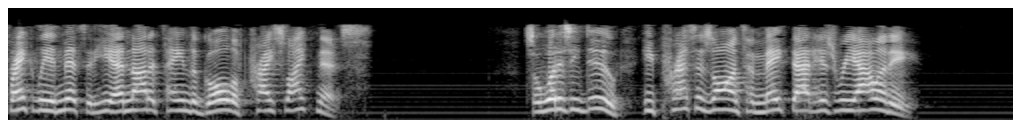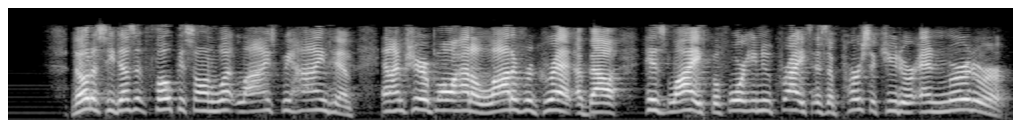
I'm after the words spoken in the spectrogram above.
frankly admits that he had not attained the goal of Christ likeness. So what does he do? He presses on to make that his reality. Notice he doesn't focus on what lies behind him. And I'm sure Paul had a lot of regret about his life before he knew Christ as a persecutor and murderer.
